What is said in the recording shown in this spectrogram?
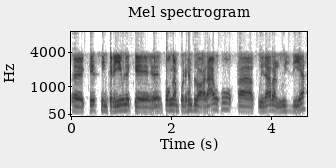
eh, que es increíble que pongan, por ejemplo, a Araujo a cuidar a Luis Díaz,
